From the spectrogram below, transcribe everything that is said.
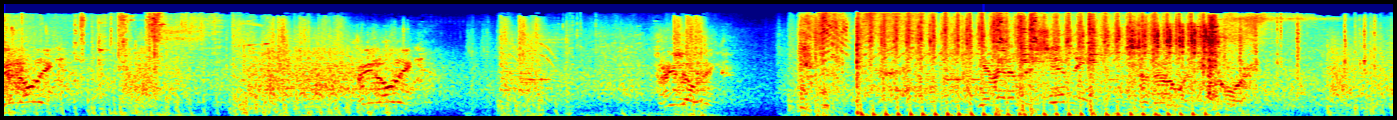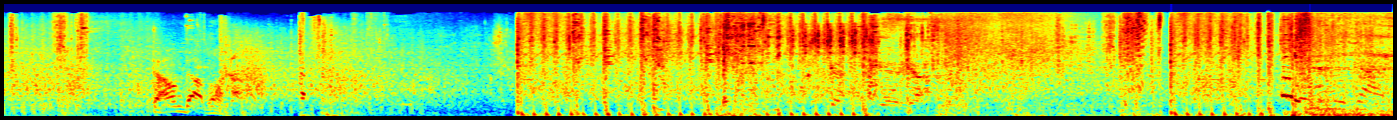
Reloading. Reloading. Reloading. Giving him the chimney. Send out a decoy. Down that one. Scanning the area. Enemy down.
